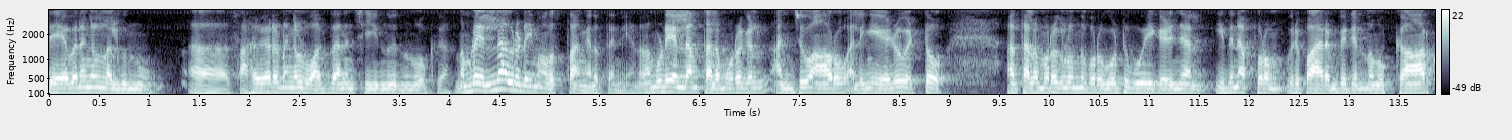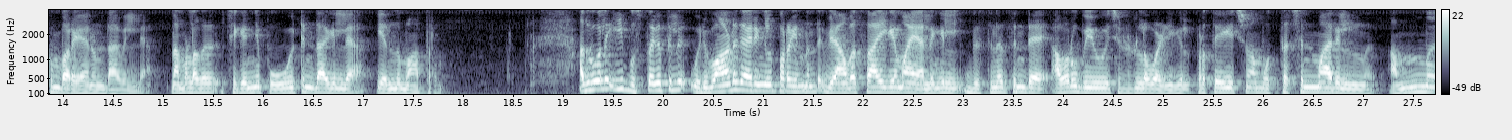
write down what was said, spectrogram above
സേവനങ്ങൾ നൽകുന്നു സഹകരണങ്ങൾ വാഗ്ദാനം ചെയ്യുന്നു എന്ന് നോക്കുക. നമ്മുടെ എല്ലാവരുടെയും അവസ്ഥ അങ്ങനെ തന്നെയാണ്. നമ്മുടെ എല്ലാം തലമുറകൾ അഞ്ചോ ആറോ അല്ലെങ്കിൽ ഏഴോ എട്ടോ തലമുറകളൊന്ന് പുറകോട്ട് പോയി കഴിഞ്ഞാൽ ഇതിനപ്പുറം ഒരു പാരമ്പര്യം നമുക്കാർക്കും പറയാനുണ്ടാവില്ല. നമ്മളത് ചികഞ്ഞ് പോയിട്ടുണ്ടാകില്ല എന്ന് മാത്രം. അതുപോലെ ഈ പുസ്തകത്തിൽ ഒരുപാട് കാര്യങ്ങൾ പറയുന്നുണ്ട്. വ്യാവസായികമായ അല്ലെങ്കിൽ ബിസിനസ്സിന്റെ അവർ ഉപയോഗിച്ചിട്ടുള്ള വഴികൾ. പ്രത്യേകിച്ചും ആ മുത്തച്ഛന്മാരിൽ നിന്ന് അന്ന്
